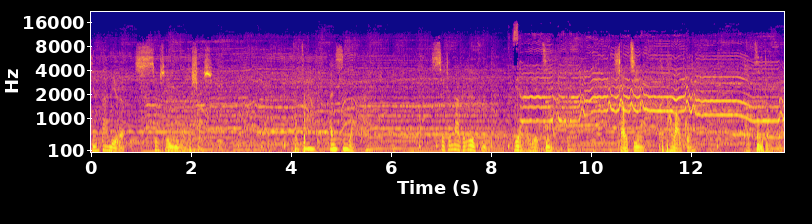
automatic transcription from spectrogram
经办理了休学一年的手续，在家安心养胎。随着那个日子越来越近，小静和她老公都激动不安。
